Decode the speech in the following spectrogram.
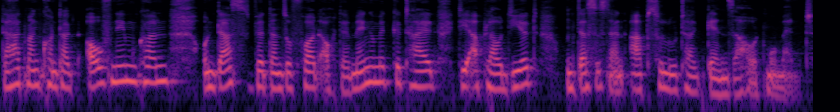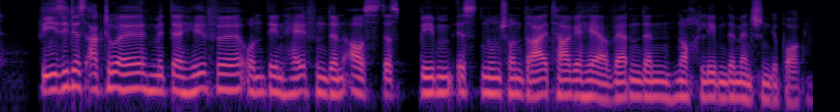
da hat man Kontakt aufnehmen können und das wird dann sofort auch der Menge mitgeteilt, die applaudiert und das ist ein absoluter Gänsehautmoment. Wie sieht es aktuell mit der Hilfe und den Helfenden aus? Das Beben ist nun schon drei Tage her. Werden denn noch lebende Menschen geborgen?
